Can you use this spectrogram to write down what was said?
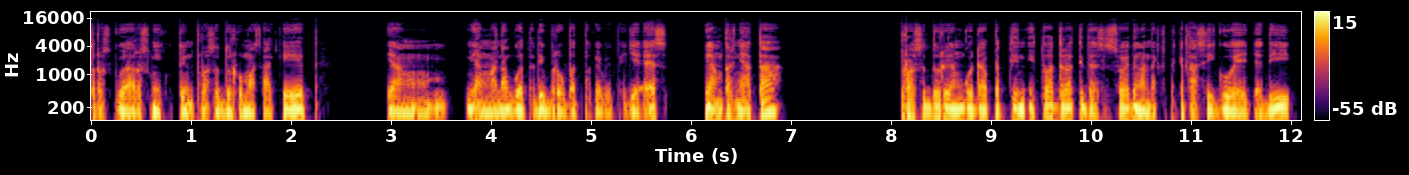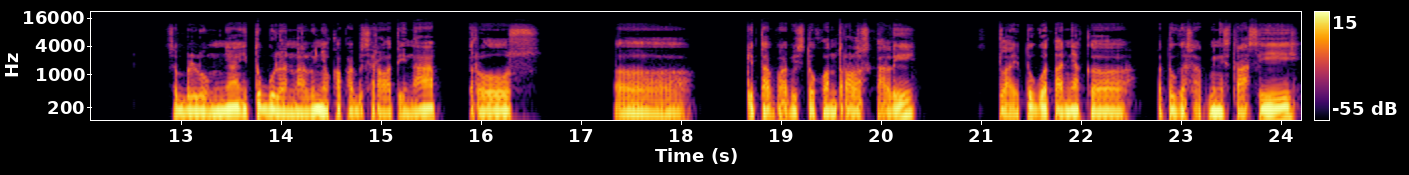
terus gue harus ngikutin prosedur rumah sakit yang yang mana gue tadi berobat pakai BPJS yang ternyata prosedur yang gue dapetin itu adalah tidak sesuai dengan ekspektasi gue. Jadi sebelumnya itu bulan lalu nyokap habis rawat inap terus uh, kita habis itu kontrol sekali. Setelah itu gue tanya ke petugas administrasi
